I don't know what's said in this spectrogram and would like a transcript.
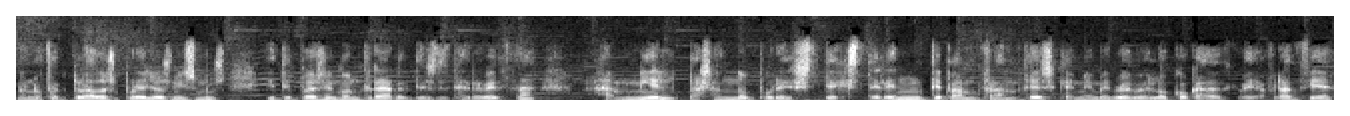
manufacturados por ellos mismos, y te puedes encontrar desde cerveza a miel, pasando por este excelente pan francés que a mí me vuelve loco cada vez que voy a Francia,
